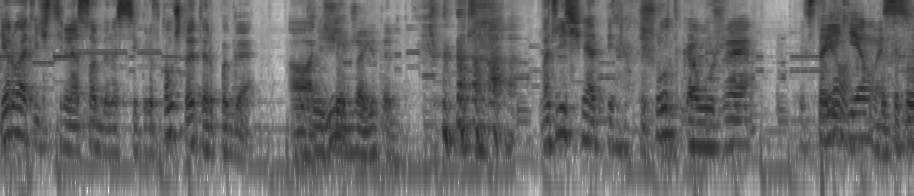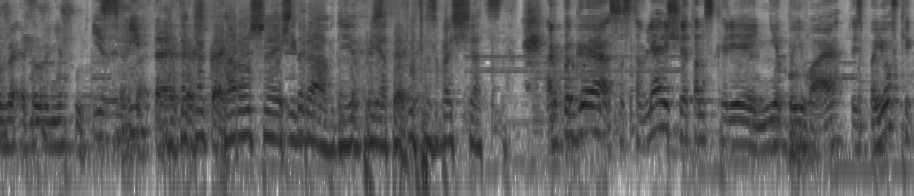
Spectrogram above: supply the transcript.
Первая отличительная особенность игры в том, что это РПГ. А, и в отличие от первого. Шутка уже Устарела? Так это уже, это уже не шутка. Избито. Это как хэштег. хорошая игра, в нее приятно возвращаться. РПГ составляющая там скорее не боевая. То есть боевки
